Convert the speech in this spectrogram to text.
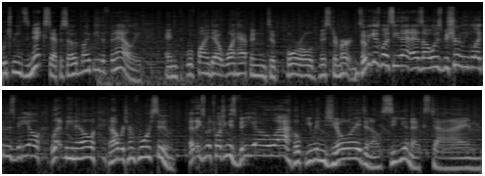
which means next episode might be the finale and we'll find out what happened to poor old Mr. Merton. So if you guys want to see that, as always, be sure to leave a like on this video, let me know, and I'll return for more soon. And thanks so much for watching this video, I hope you enjoyed, and I'll see you next time.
